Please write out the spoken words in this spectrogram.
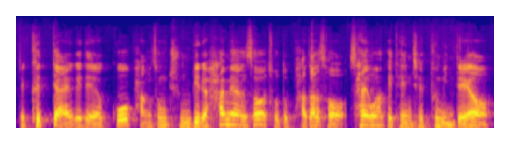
근데 그때 알게 되었고 방송 준비를 하면서 저도 받아서 사용하게 된 제품인데요.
